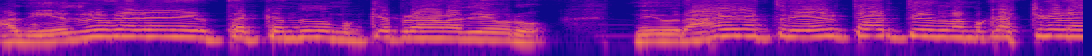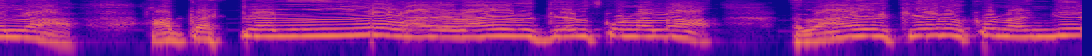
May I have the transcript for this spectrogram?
ಅದು ಎದುರುಗಡೆ ಇರ್ತಕ್ಕಂಥದ್ದು ಮುಖ್ಯ ಪ್ರಾಣ ದೇವರು. ನೀವು ರಾಯರ ಹತ್ರ ಹೇಳ್ತಾ ಇರ್ತೀರ ನಮ್ಮ ಕಷ್ಟಗಳೆಲ್ಲ. ಆ ಕಷ್ಟ ಎಲ್ಲ ರಾಯ- ರಾಯರು ಕೇಳಿಸ್ಕೊಳ್ಳಲ್ಲ ರಾಯರು ಕೇಳಿಸ್ಕೊಂಡು ಹಂಗೆ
